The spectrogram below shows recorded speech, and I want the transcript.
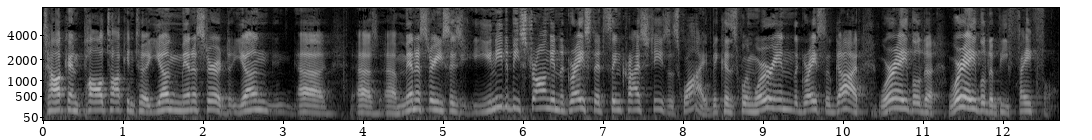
Talking, Paul talking to a young minister, a young uh, uh, minister, he says, You need to be strong in the grace that's in Christ Jesus. Why? Because when we're in the grace of God, we're able to, we're able to be faithful.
